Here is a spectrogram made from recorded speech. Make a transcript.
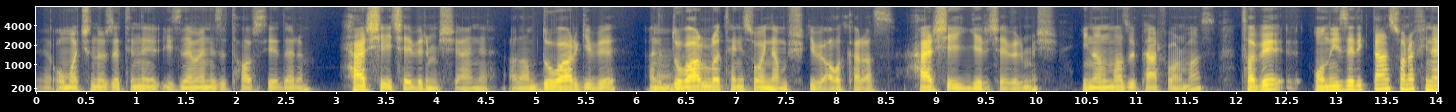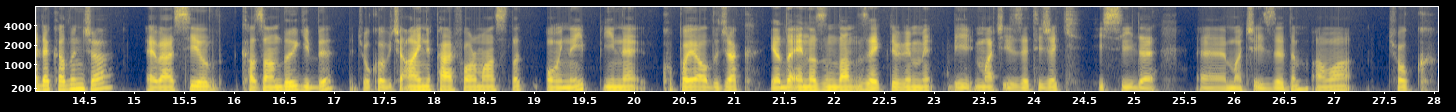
E, o maçın özetini izlemenizi tavsiye ederim. Her şeyi çevirmiş yani. Adam duvar gibi hani Ha. duvarla tenis oynamış gibi Alcaraz. Her şeyi geri çevirmiş. İnanılmaz bir performans. Tabii onu izledikten sonra finale kalınca evvelsi yıl kazandığı gibi Djokovic'e aynı performansla oynayıp yine kupayı alacak ya da en azından zevkli bir, bir maç izletecek hissiyle e, maçı izledim ama çok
